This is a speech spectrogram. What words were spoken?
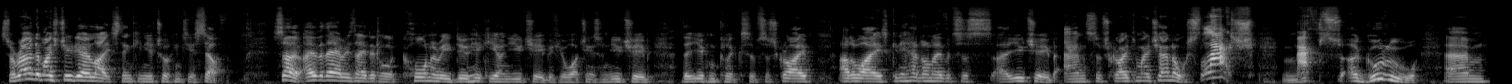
surrounded by studio lights, thinking you're talking to yourself. So over there is a little cornery doohickey on YouTube if you're watching this on YouTube that you can click subscribe. Otherwise, can you head on over to uh, YouTube and subscribe to my channel slash Maffs Guru. Um,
